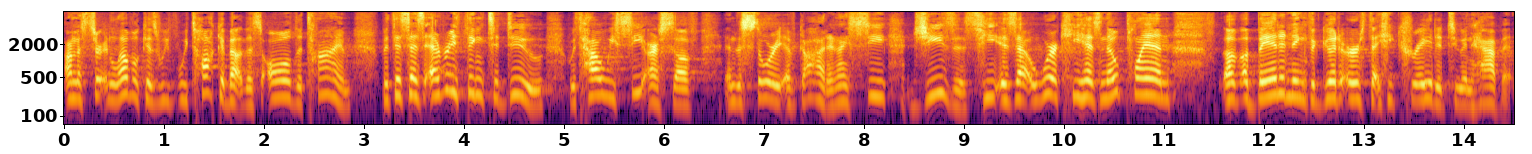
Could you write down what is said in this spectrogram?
on a certain level because we, we talk about this all the time. But this has everything to do with how we see ourselves in the story of God. And I see Jesus. He is at work. He has no plan of abandoning the good earth that he created to inhabit.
